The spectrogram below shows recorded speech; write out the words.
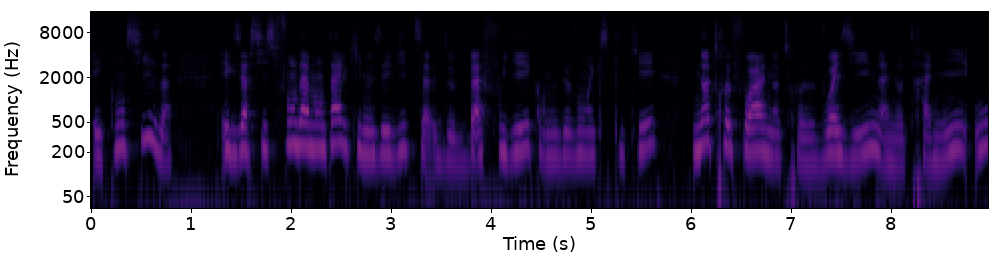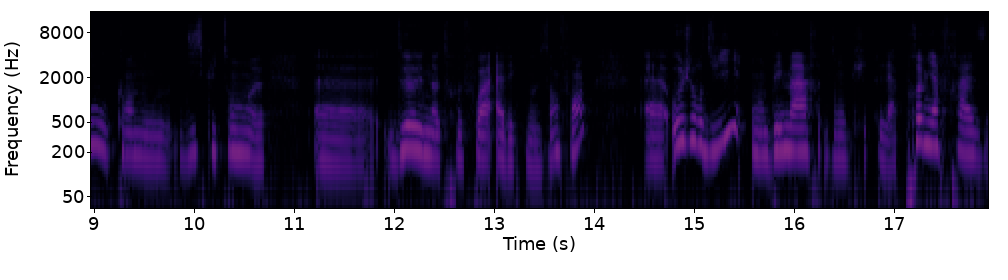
et concise, exercice fondamental qui nous évite de bafouiller quand nous devons expliquer, notre foi à notre voisine, à notre amie, ou quand nous discutons euh, euh, de notre foi avec nos enfants. Euh, aujourd'hui, on démarre donc la première phrase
